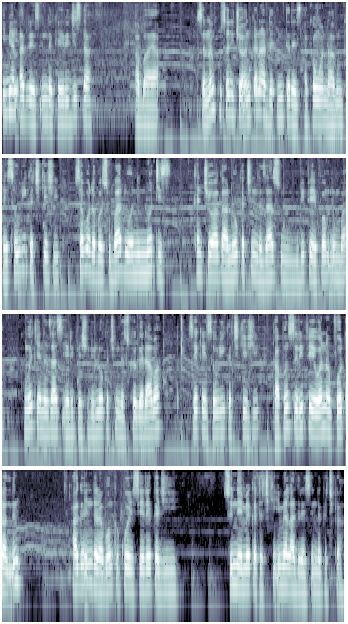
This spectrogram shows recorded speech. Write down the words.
email address ɗin da ka yi rijista a baya. Sannan ku sani cewa in kana da interest akan wannan abin ka yi sauri ka cike shi saboda ba su ba da wani notice kan cewa ga lokacin da za su rufe form ɗin ba. Kun ga kenan za su iya rufe shi duk lokacin da suka ga dama. Sai ka yi sauri ka cike shi. Kafin su rufe wannan portal ɗin haga inda rabonka kawai sai dai ka ji sun neme ka ta cikin email address ɗin da ka cika.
